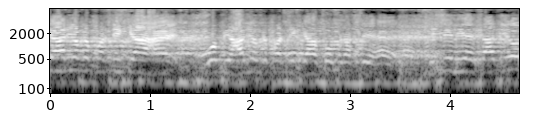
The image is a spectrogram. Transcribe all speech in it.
بہاریوں کے پرتی کیا ہے وہ بہاریوں کے پرتی کیا سوچ رکھتے ہیں اسی لیے ساتھیوں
